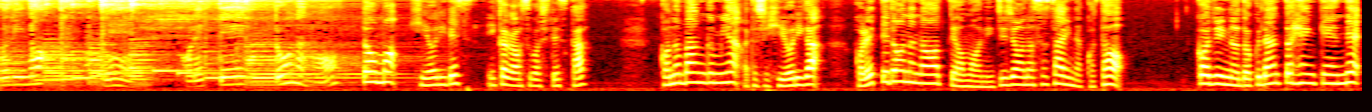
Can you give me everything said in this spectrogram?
和のねえこれってどうなの？どうも、ひよりです。いかがお過ごしですか？この番組は私ひよりが、これってどうなの？って思う日常の些細なことを、個人の独断と偏見で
